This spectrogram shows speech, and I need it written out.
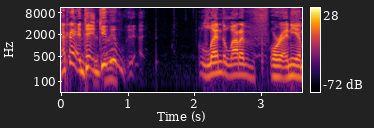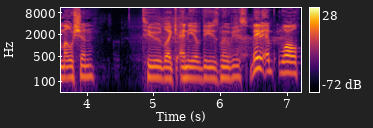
I don't, do, do you lend a lot of or any emotion to like any of these movies? Maybe. Well,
